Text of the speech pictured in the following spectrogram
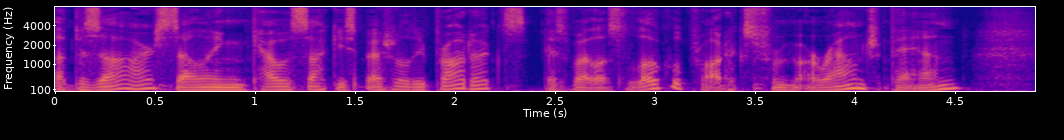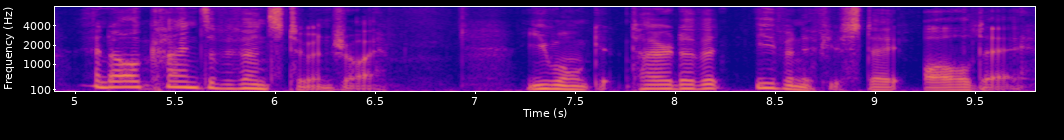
a bazaar selling Kawasaki specialty products, as well as local products from around Japan, and all kinds of events to enjoy. You won't get tired of it even if you stay all day.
